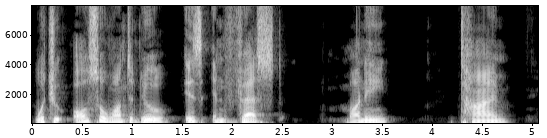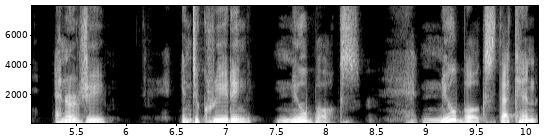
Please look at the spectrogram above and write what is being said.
what you also want to do is invest money, time, energy into creating new books. New books that can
